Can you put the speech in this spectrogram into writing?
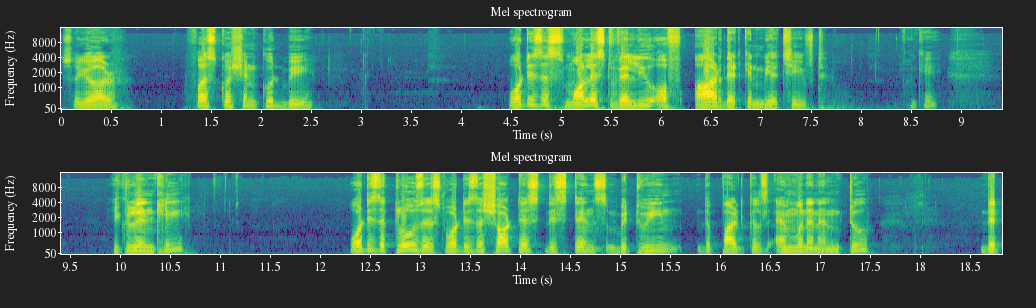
So your first question could be what is the smallest value of r that can be achieved? Okay. Equivalently, what is the closest, what is the shortest distance between the particles m1 and m2 that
